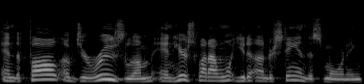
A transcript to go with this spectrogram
and the fall of Jerusalem. And here's what I want you to understand this morning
